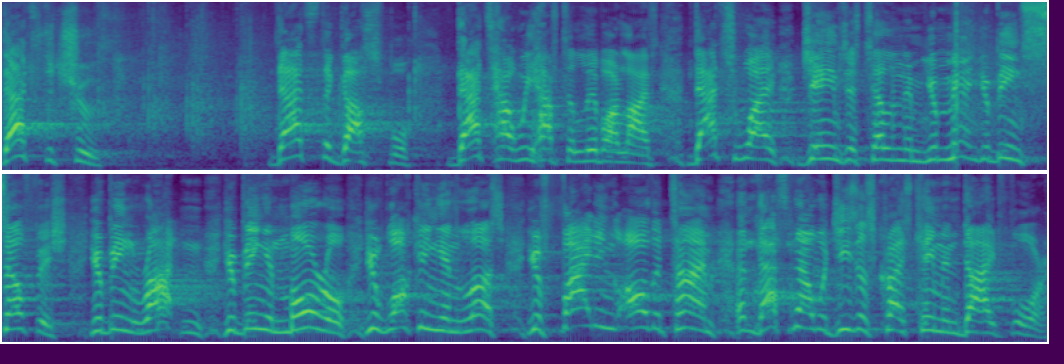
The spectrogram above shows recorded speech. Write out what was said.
That's the truth. That's the gospel. That's how we have to live our lives. That's why James is telling them, you're, man, you're being selfish, you're being rotten, you're being immoral, you're walking in lust, you're fighting all the time, and that's not what Jesus Christ came and died for.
